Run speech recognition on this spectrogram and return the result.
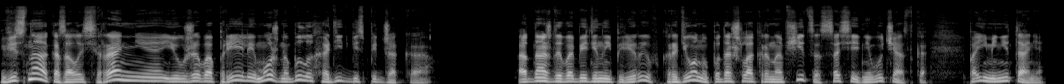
Весна оказалась ранняя, и уже в апреле можно было ходить без пиджака. Однажды в обеденный перерыв к Родиону подошла крановщица с соседнего участка по имени Таня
